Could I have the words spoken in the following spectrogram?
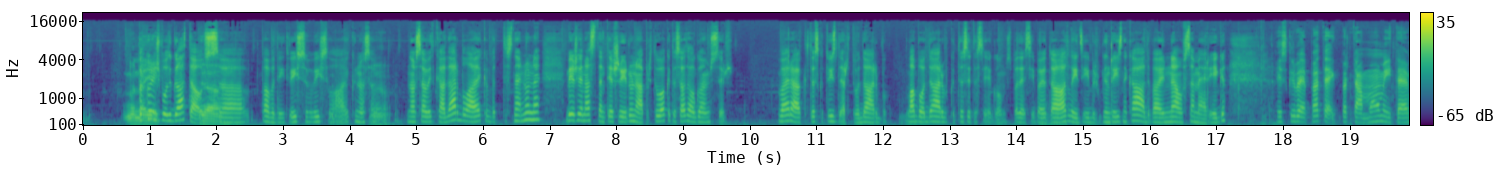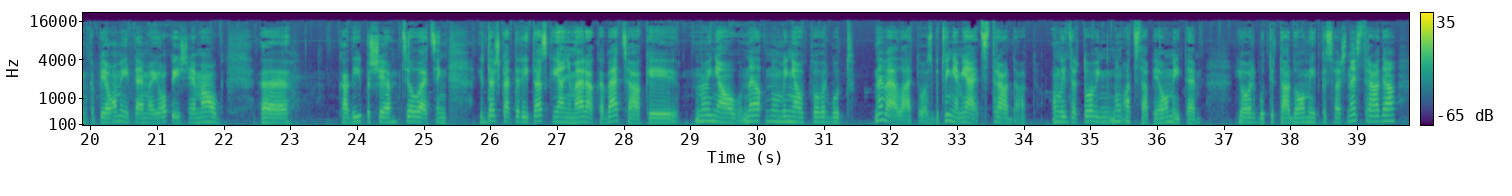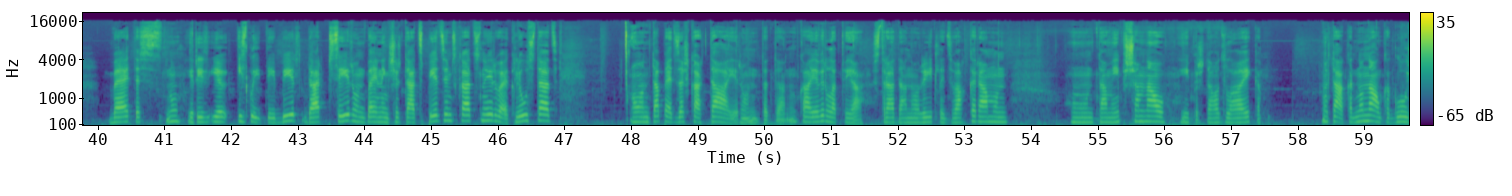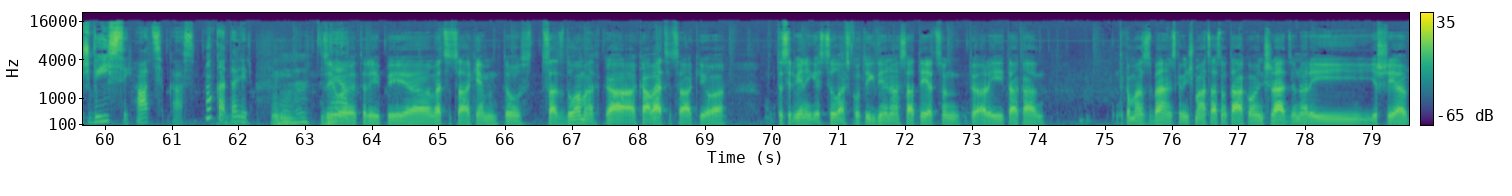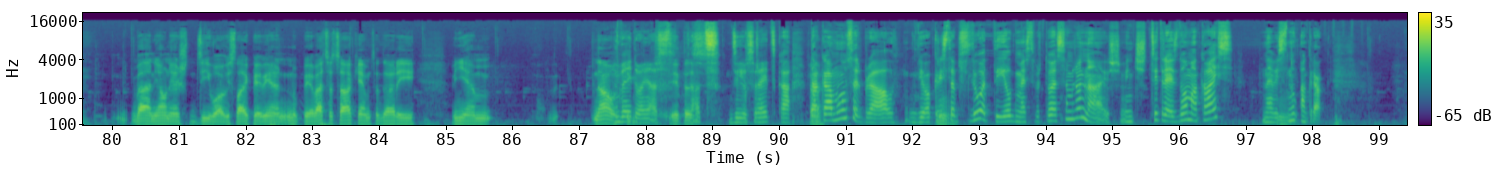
Nu, par kur viņš būtu gatavs jā. uh, pavadīt visu, visu laiku no sava, jā. no sava darba laika. Bet tas ne, nu, ne. Bieži vien asistenti tieši arī runā par to, ka tas atalgojums ir vairāk tas, ka tu izdari to darbu, labo darbu, ka tas ir tas iegūms patiesībā, jo tā atlīdzība ir gandrīz nekāda vai nav samērīga. Es gribēju pateikt par tām omītēm, ka pie omītēm vai opīšiem aug. Uh, kādi īpašie cilvēciņi. Ir dažkārt arī tas, ka jāņem vērā, ka vecāki nu, jau, ne, nu, jau to varbūt nevēlētos, bet viņiem jāiet strādāt. Un līdz ar to viņi nu, atstāja pie omītēm. Jo varbūt ir tāda omīte, kas vairs nestrādā, Bet es, nu, ir, ir izglītība, ir darbs, ir un bērniņš ir tāds piedzimis, kāds nu ir vai kļūst tāds. Un tāpēc dažkārt tā ir. Un tad, nu, kā jau ir Latvijā, strādā no rīta līdz vakaram, un, un tam īpašam nav īpaši daudz laika. Nu, tā ka nu, nav ka gluži visi atsakās. Nu, kā daļa ir. Mm -hmm. Dzīvojot arī pie uh, vecākiem, tu sāc domāt, kā, kā vecāki. Jo tas ir vienīgais cilvēks, ko tu ikdienā satiec. Arī tā kā, tā kā mazs bērns, ka viņš mācās no tā, ko viņš redz. Un arī, ja šie bērni, jaunieši dzīvo visu laiku pie, vien, nu, pie vecākiem, tad arī viņiem nav. Veidojās tik, tas... tāds dzīvesveids, kā, tā kā mūsu ar brāli. Jo Kristaps mm. ļoti ilgi mēs par to esam runājuši. Viņš citreiz domā, kā es, nevis mm. nu, agrāk.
